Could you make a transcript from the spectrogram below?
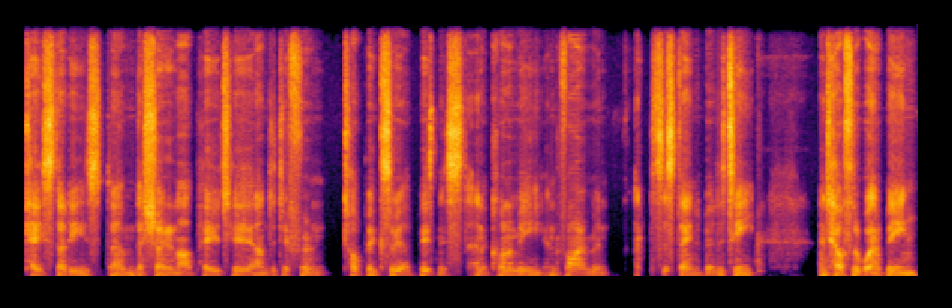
case studies. Um, they're shown on our page here under different topics. So we have business and economy, environment, and sustainability, and health and well-being.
